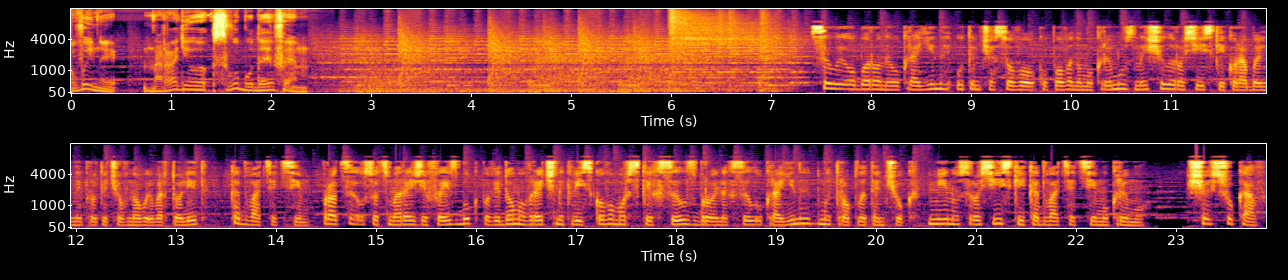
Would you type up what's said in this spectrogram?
Новини на Радіо Свобода ФМ. Сили оборони України у тимчасово окупованому Криму знищили російський корабельний протичовновий вертоліт К-27. Про це у соцмережі Фейсбук повідомив речник військово-морських сил Збройних сил України Дмитро Плетенчук. Мінус російський К-27 у Криму. Щось шукав,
